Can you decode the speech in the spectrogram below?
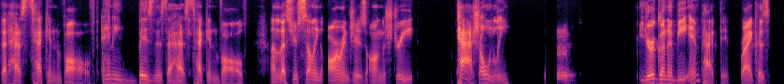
that has tech involved, any business that has tech involved, unless you're selling oranges on the street, cash only, mm-hmm. you're going to be impacted, right? Because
